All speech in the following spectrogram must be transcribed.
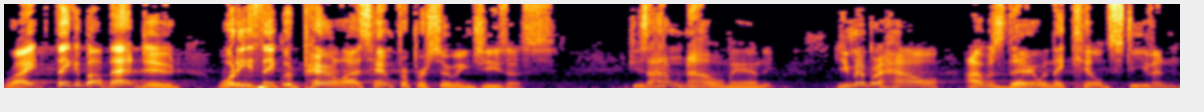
right? Think about that dude. What do you think would paralyze him for pursuing Jesus? Jesus, I don't know, man. You remember how I was there when they killed Stephen?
